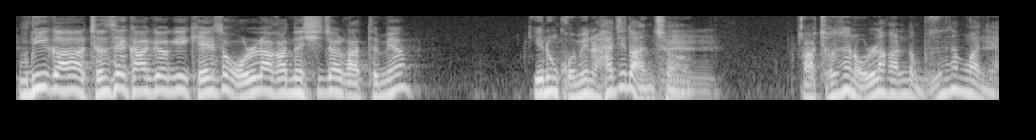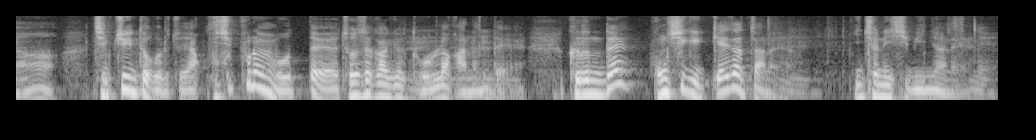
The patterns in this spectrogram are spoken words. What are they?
우리가 전세 가격이 계속 올라가던 시절 같으면 이런 고민을 하지도 않죠. 음. 아 전세는 올라가는데 무슨 상관이야. 집주인도 그렇죠. 야 90%면 못 돼. 전세 가격도 음. 올라가는데. 그런데 공식이 깨졌잖아요. 2022년에. 네.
